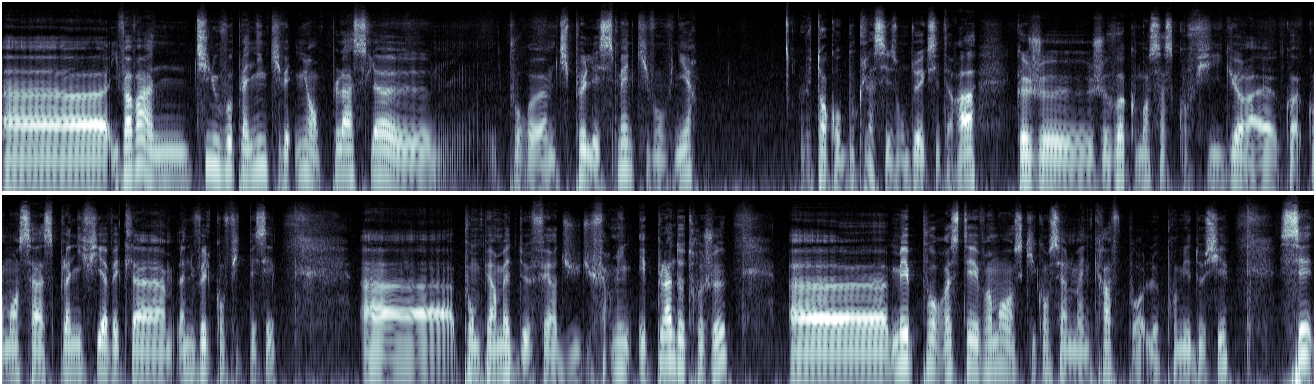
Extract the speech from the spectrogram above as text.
il va y avoir un petit nouveau planning qui va être mis en place là pour un petit peu les semaines qui vont venir le temps qu'on boucle la saison 2, etc. Que je, je vois comment ça se configure, euh, comment ça se planifie avec la, nouvelle config PC. Euh, pour me permettre de faire du, farming et plein d'autres jeux. Euh, mais pour rester vraiment en ce qui concerne Minecraft pour le premier dossier, c'est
